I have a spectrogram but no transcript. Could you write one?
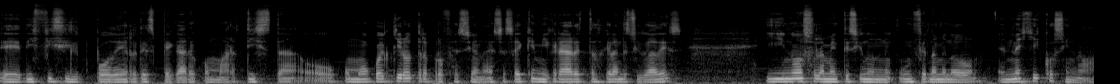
eh, difícil poder despegar como artista o como cualquier otra profesión. A veces hay que emigrar a estas grandes ciudades y no solamente siendo un, fenómeno en México, sino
